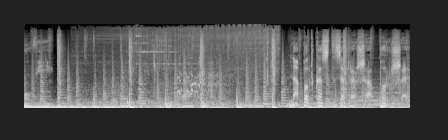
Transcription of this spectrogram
mówi. Na podcast zaprasza Porsche.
